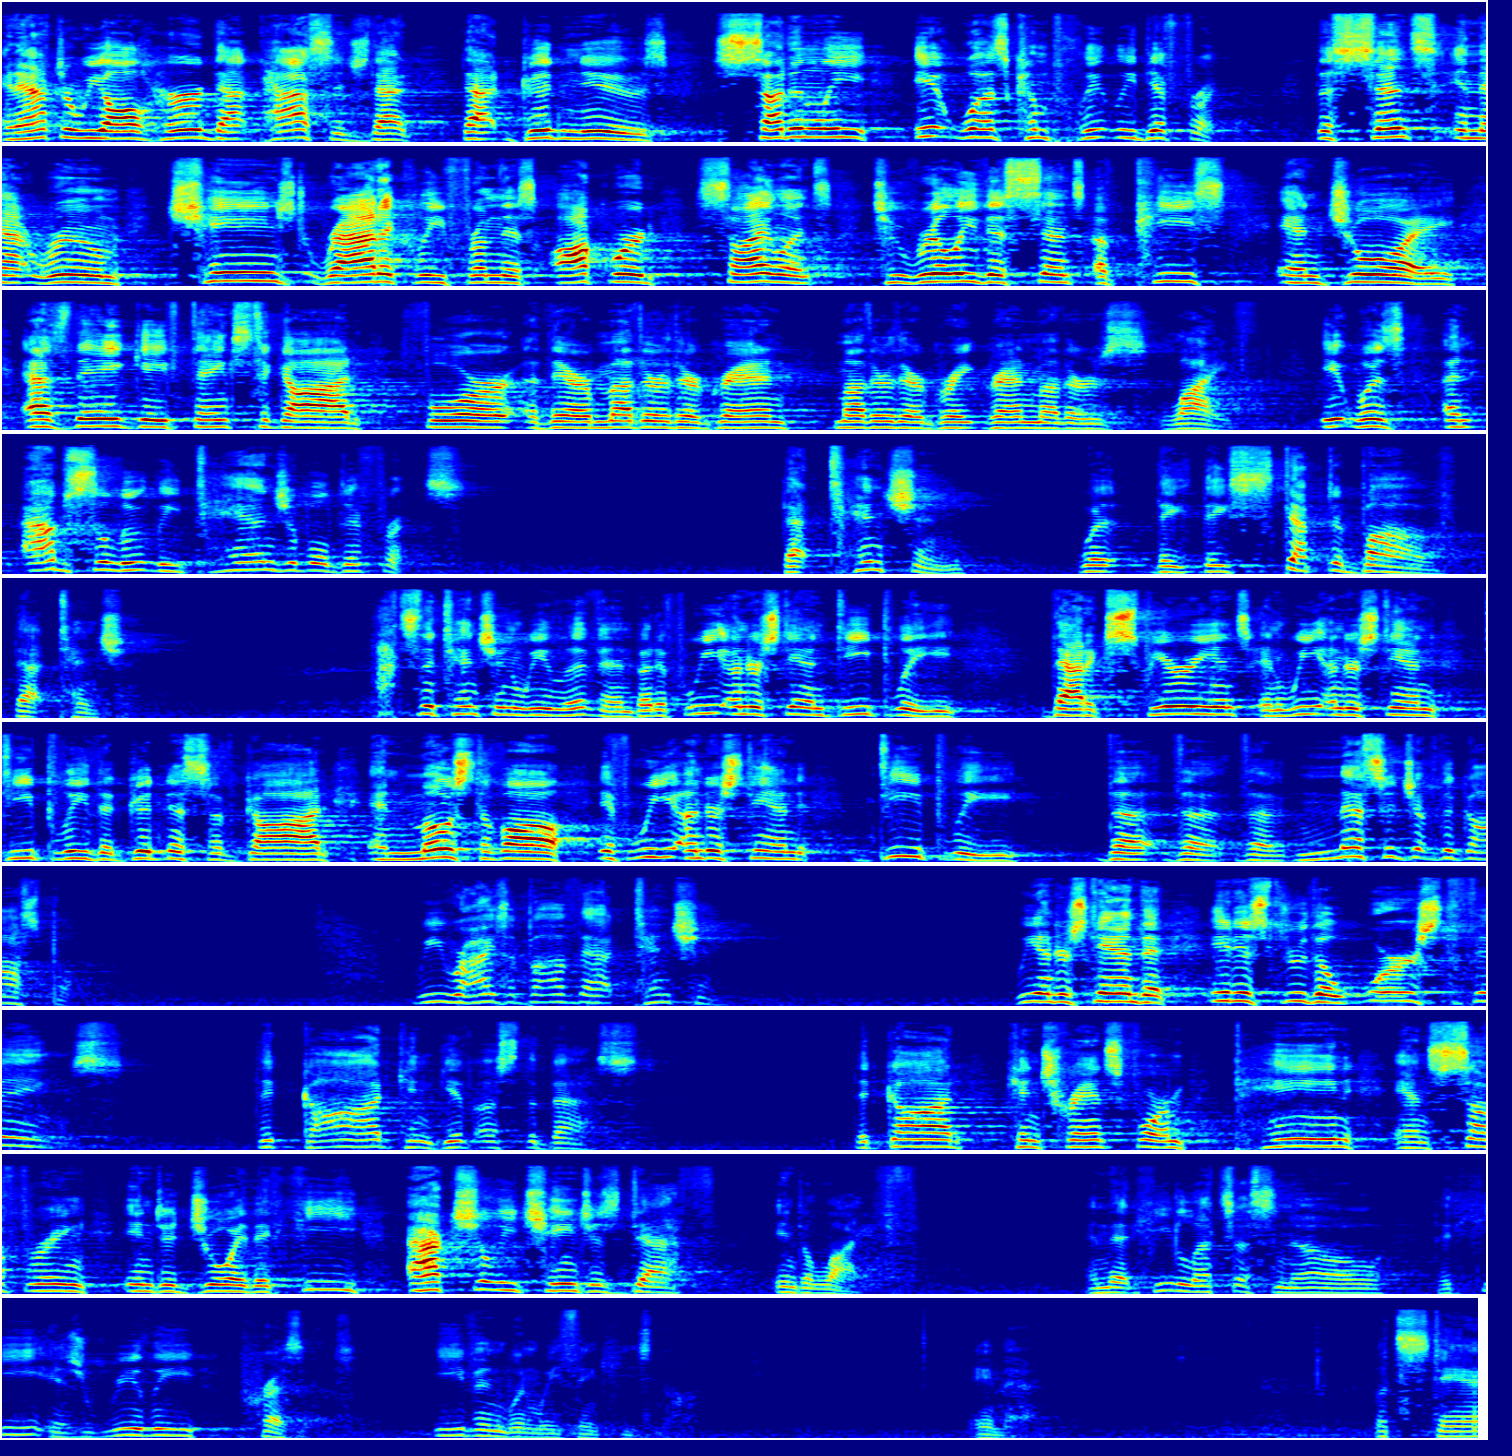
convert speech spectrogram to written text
And after we all heard that passage, that, that good news, suddenly it was completely different. The sense in that room changed radically from this awkward silence to really this sense of peace and joy as they gave thanks to God for their mother, their grandmother, their great grandmother's life. It was an absolutely tangible difference. That tension, was, they, they stepped above that tension. That's the tension we live in. But if we understand deeply that experience and we understand deeply the goodness of God, and most of all, if we understand deeply the, the, the message of the gospel, we rise above that tension. We understand that it is through the worst things that God can give us the best. That God can transform pain and suffering into joy, that He actually changes death into life, and that He lets us know that He is really present, even when we think He's not. Amen. Let's stand.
